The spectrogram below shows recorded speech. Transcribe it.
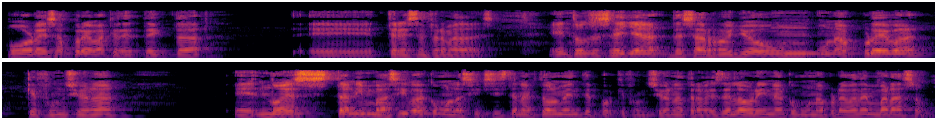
por esa prueba que detecta eh, tres enfermedades. Entonces ella desarrolló una prueba que funciona, eh, no es tan invasiva como las que existen actualmente porque funciona a través de la orina como una prueba de embarazo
